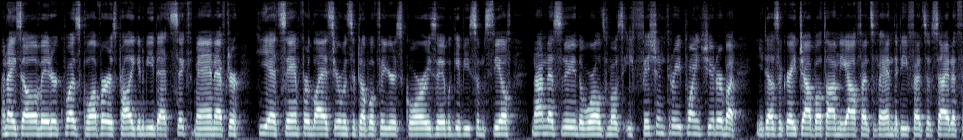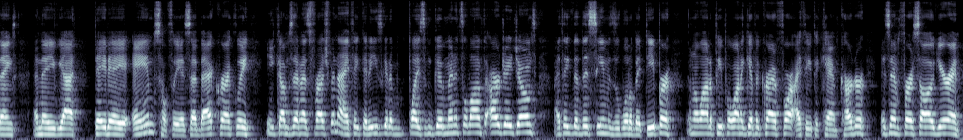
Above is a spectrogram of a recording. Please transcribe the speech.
a nice elevator. Ques Glover is probably going to be that sixth man after he had Samford last year was a double figure scorer. He's able to give you some steals. Not necessarily the world's most efficient three point shooter, but he does a great job both on the offensive and the defensive side of things. And then you've got Dai Dai Ames. Hopefully, I said that correctly. He comes in as freshman. I think that he's going to play some good minutes along with RJ Jones. I think that this team is a little bit deeper than a lot of people want to give it credit for. I think that Cam Carter is in for a solid year, and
